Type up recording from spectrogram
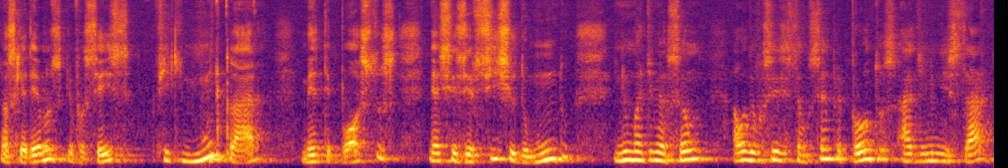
Nós queremos que vocês fiquem muito claramente postos nesse exercício do mundo, em uma dimensão onde vocês estão sempre prontos a administrar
